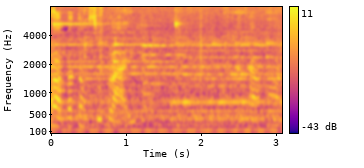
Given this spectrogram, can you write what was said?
ทอดก็ต้องสุกหลายกระทอน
